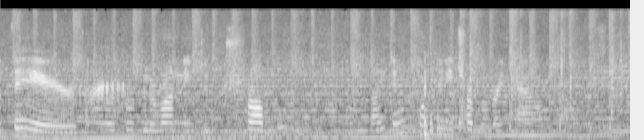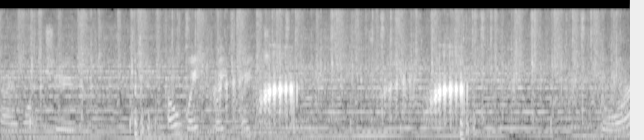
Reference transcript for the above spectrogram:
Over there, then I will probably run into trouble. I don't want any trouble right now. I I want to... Oh, wait, wait, wait. Door?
